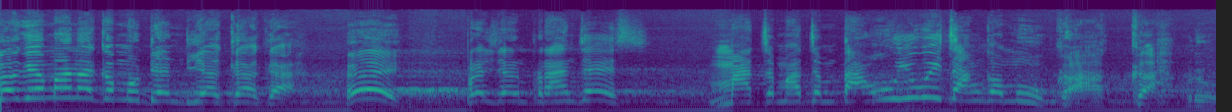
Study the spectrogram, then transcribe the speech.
Bagaimana kemudian dia gagah? Hei Presiden Prancis macam-macam tak uyui cangkemmu. Gagah bro.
